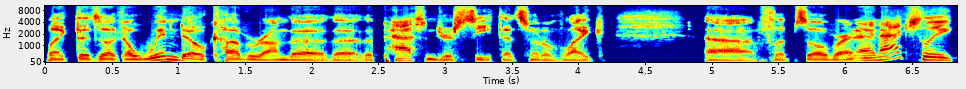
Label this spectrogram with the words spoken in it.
like there's like a window cover on the the, the passenger seat that sort of like uh, flips over. And, and actually,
